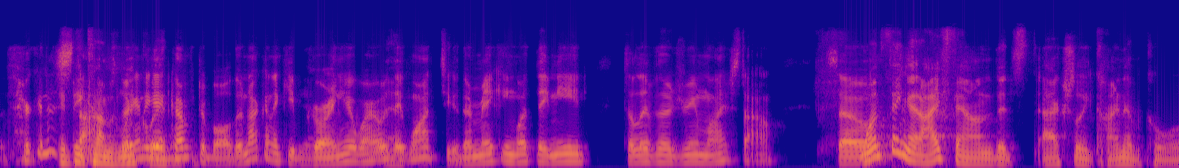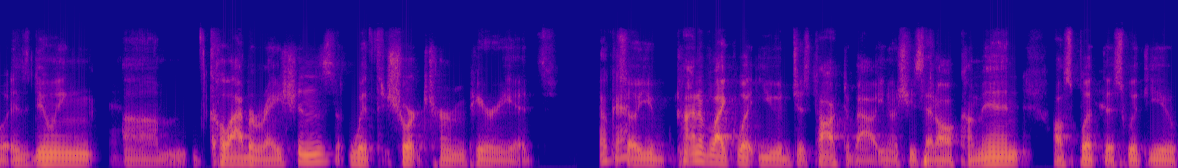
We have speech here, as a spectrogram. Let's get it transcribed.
they're going to stop. becomes they're going to get comfortable. They're not going to keep Yeah. growing it. Why would Yeah. they want to? They're making what they need to live their dream lifestyle. So One thing that I found that's actually kind of cool is doing um, collaborations with short-term periods. Okay, So you kind of like what you just talked about. You know, she said, "I'll come in, I'll split this with you,"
